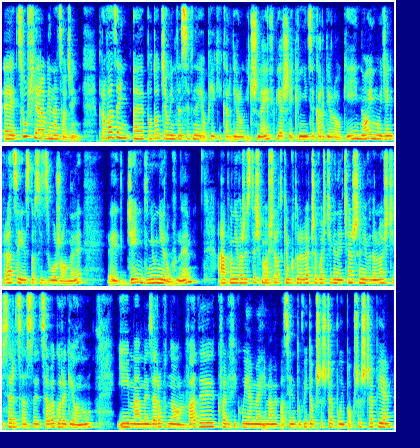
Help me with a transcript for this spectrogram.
E, cóż ja robię na co dzień? Prowadzę e, pododdział intensywnej opieki kardiologicznej w pierwszej klinice kardiologii. No i mój dzień pracy jest dosyć złożony. E, dzień dniu nierówny, a ponieważ jesteśmy ośrodkiem, który leczy właściwie najcięższe niewydolności serca z całego regionu i mamy zarówno lwady, kwalifikujemy i mamy pacjentów i do przeszczepu i po przeszczepie,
